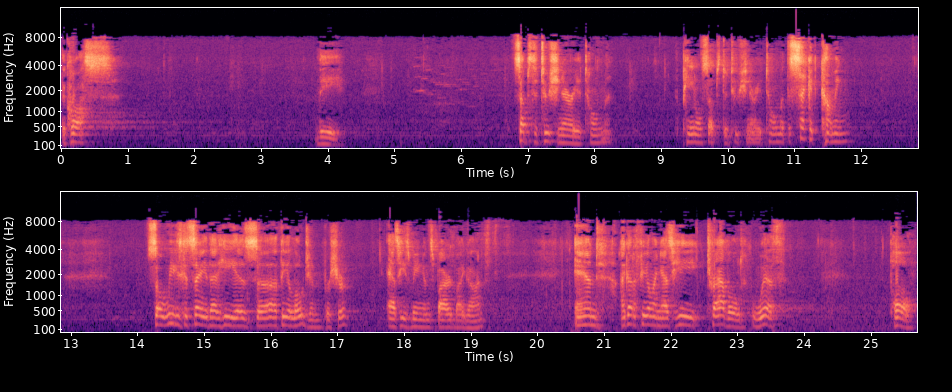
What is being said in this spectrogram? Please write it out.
The cross, the substitutionary atonement, penal substitutionary atonement, the second coming. So we could say that he is a theologian for sure, as he's being inspired by God. And I got a feeling as he traveled with Paul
